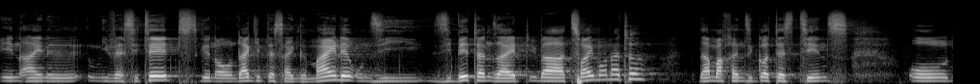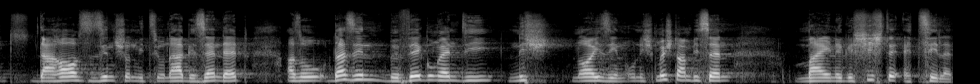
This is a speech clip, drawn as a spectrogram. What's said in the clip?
in einer Universität, genau, und da gibt es eine Gemeinde und sie, sie beten seit über zwei Monaten. Da machen sie Gottesdienst und daraus sind schon Missionar gesendet. Also das sind Bewegungen, die nicht neu sind. Und ich möchte ein bisschen meine Geschichte erzählen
